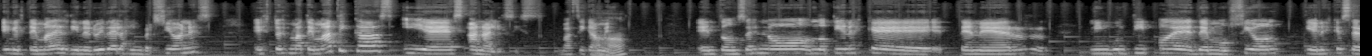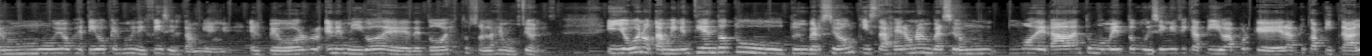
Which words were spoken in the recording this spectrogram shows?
en el tema del dinero y de las inversiones. Esto es matemáticas y es análisis, básicamente. Entonces no, no tienes que tener ningún tipo de, emoción, tienes que ser muy objetivo, que es muy difícil también. El peor enemigo de, todo esto son las emociones. Y yo, bueno, también entiendo tu, tu, inversión, quizás era una inversión moderada en tu momento, muy significativa, porque era tu capital.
